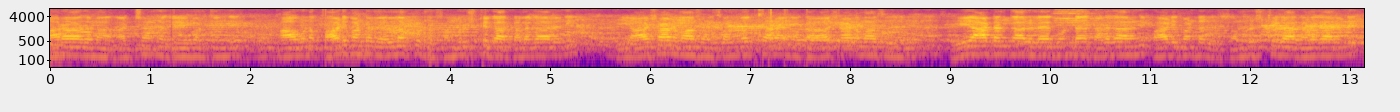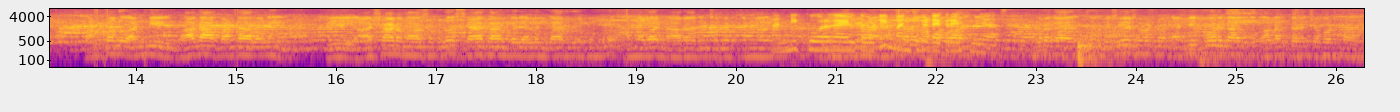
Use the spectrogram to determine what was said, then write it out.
ఆరాధన అర్చన చేయబడుతుంది. కావున పాడి పంటలు ఎల్లప్పుడూ సమృష్టిగా కలగాలని ఈ ఆషాఢ మాసం సంవత్సరానికి ఒక ఆషాఢ మాసం ఏ ఆటంకాలు లేకుండా కలగాలని పాడి పంటలు సమృష్టిగా కలగాలని పంటలు అన్నీ బాగా పండాలని ఈ ఆషాఢ మాసంలో శాకాంబరి అలంకార రూపంలో అమ్మవారిని ఆరాధించబడుతున్నారు. అన్ని కూరగాయలతోటి మంచిగా డెకరేషన్ చేస్తారు. కూరగాయలతో విశేషమైనటువంటి అన్ని కూరగాయలతో అలంకరించబడతారు.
